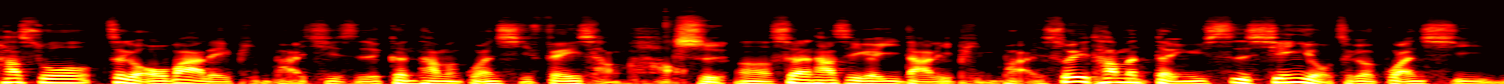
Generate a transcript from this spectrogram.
他说这个欧巴雷品牌其实跟他们关系非常好，是，呃，虽然它是一个意大利品牌，所以他们等于是先有这个关系，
